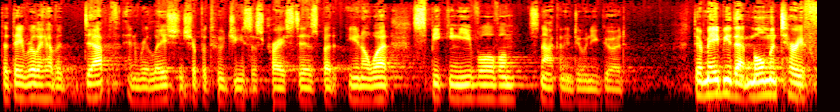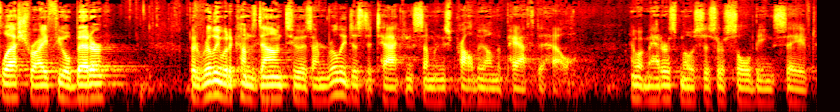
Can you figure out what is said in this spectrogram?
That they really have a depth and relationship with who Jesus Christ is. But you know what? Speaking evil of them, it's not going to do any good. There may be that momentary flesh where I feel better, but really what it comes down to is I'm really just attacking someone who's probably on the path to hell. And what matters most is their soul being saved.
